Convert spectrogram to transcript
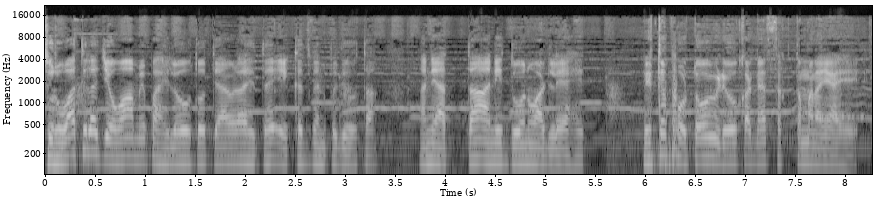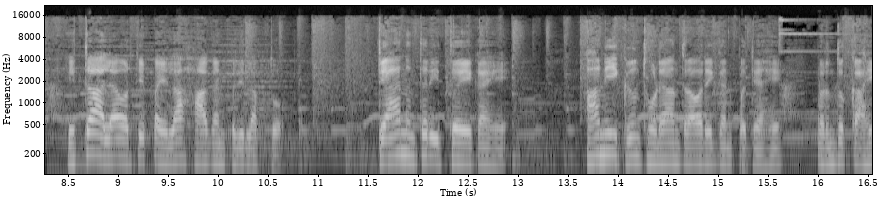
सुरुवातीला जेव्हा आम्ही पाहिलो होतो त्यावेळेला इथं एकच गणपती होता आणि आत्ता आणि दोन वाढले आहेत. इथं फोटो व्हिडिओ काढण्यास सक्त मनाई आहे. इथं आल्यावरती पहिला हा गणपती लागतो. त्यानंतर इथं एक आहे. आणि इकडून थोड्या अंतरावर एक गणपती आहे. परंतु काही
